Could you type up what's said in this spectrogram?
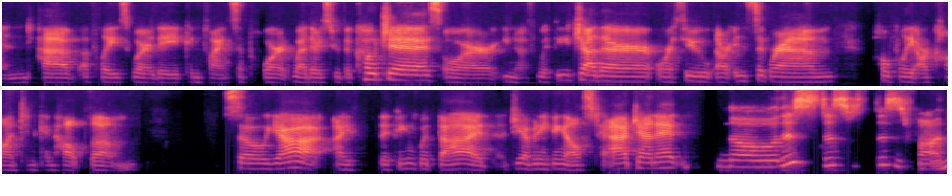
and have a place where they can find support whether it's through the coaches or you know with each other or through our Instagram. Hopefully, our content can help them. So yeah, I, I think with that, do you have anything else to add, Janet? No, this this this is fun.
